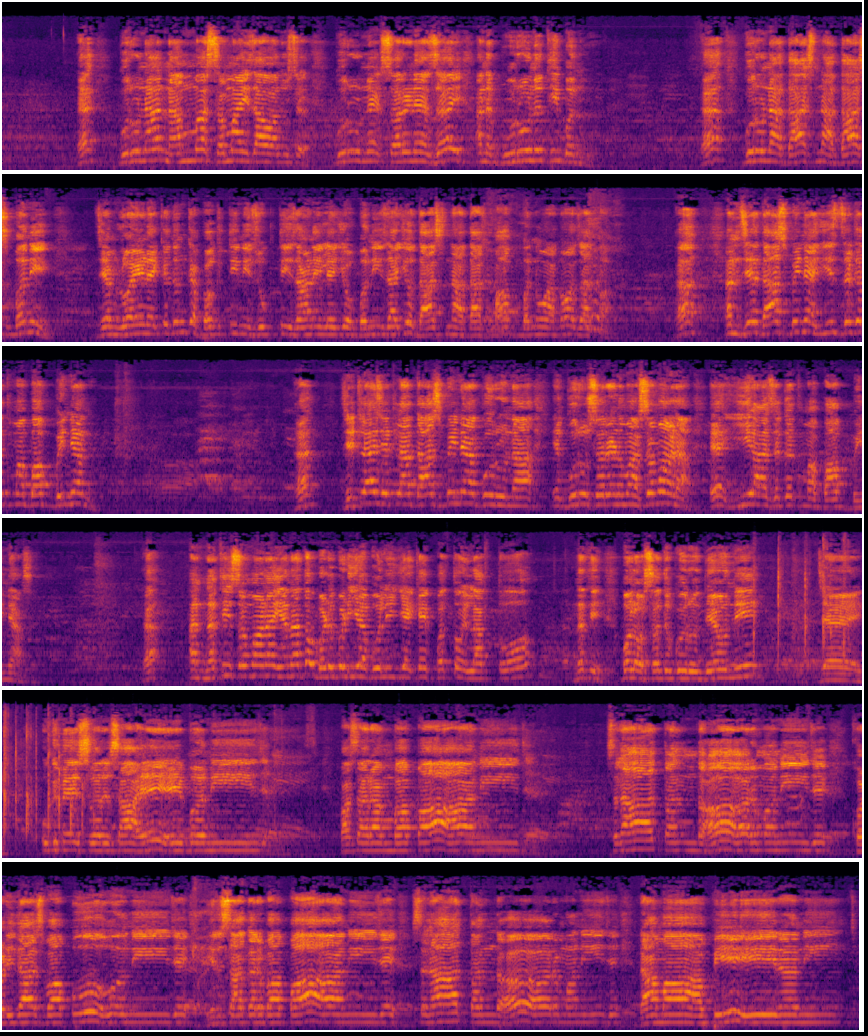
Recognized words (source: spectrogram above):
હે? ગુરુના નામમાં સમાય જવાનું છે. ગુરુને શરણે જઈ અને ગુરુ નથી બનવું. હે? ગુરુના દાસના દાસ બની. જેમ લોહીણે કીધું કે ભક્તિની જુક્તિ જાણી લેજો, બની જાજો. દાસના દાસ બાપ બનવા ન જાતા. હા? અને જે દાસ બન્યા એ જગતમાં બાપ બન્યા ને. હે? જેટલા જેટલા દાસ બન્યા ગુરુના, એ ગુરુ શરણમાં સમાણા હે ઈ આ જગતમાં બાપ બન્યા છે. આ નથી સમાણા, એના તો બડબડિયા બોલી ગયા કઈ પત્તોય લાગતો નથી. બોલો, સદગુરુ દેવની જય. ઉગમેશ્વર સાહેબની જય. પાસારામ બાપાની જય. સનાતન ધર્મની જય ખોડીદાસ બાપુની જય હિરસાગર બાપાની જય સનાતન ધર્મની જય રામા પીરની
